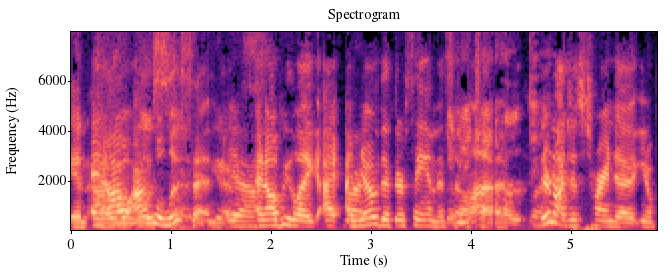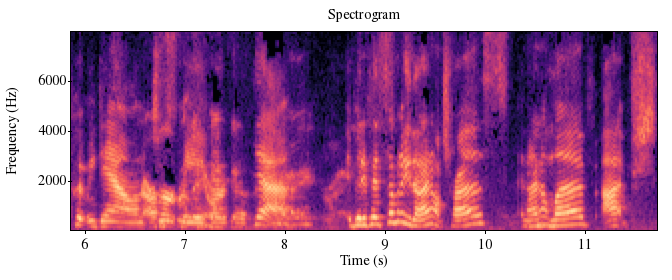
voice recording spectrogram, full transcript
and, And I'll- I will listen. Yes. Yeah. And I'll be like, I, I know that they're saying this They're in not love. hurt you. They're not just trying to, you know, put me down or Just hurt me or heck of it. yeah. Right, right. But if it's somebody that I don't trust and I don't Mhm. love, I psh,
